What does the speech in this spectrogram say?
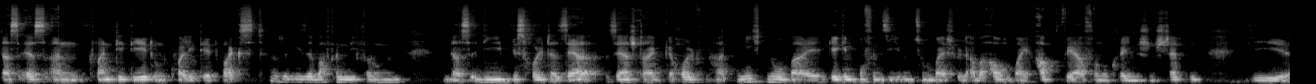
dass es an Quantität und Qualität wächst, also diese Waffenlieferungen, dass die bis heute sehr, sehr stark geholfen hat, nicht nur bei Gegenoffensiven zum Beispiel, aber auch bei Abwehr von ukrainischen Städten. Die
